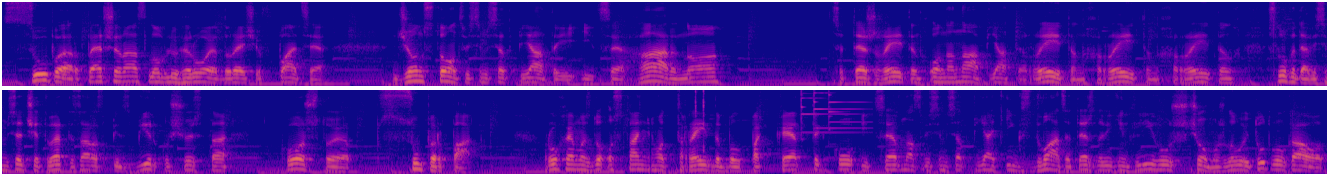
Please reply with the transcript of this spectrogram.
Супер! Перший раз ловлю героя, до речі, в паці. Джон Стоунс, 85-й, і це гарно. Це теж рейтинг. Онана, п'ятий рейтинг, рейтинг, рейтинг. Слухайте, а 84-й зараз під збірку щось та коштує супер пак. Рухаємось до останнього трейдабл пакетику, і це в нас 85X2, це теж за Вікінд Лігу. Що, можливо, і тут волкаут?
